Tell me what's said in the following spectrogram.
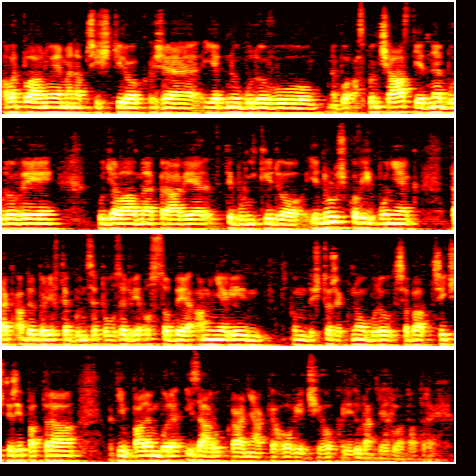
ale plánujeme na příští rok, že jednu budovu, nebo aspoň část jedné budovy uděláme právě ty buňky do jednolůžkových buněk, tak aby byly v té buňce pouze dvě osoby a měli, když to řeknou, budou třeba tři, čtyři patra a tím pádem bude i záruka nějakého většího klidu na těchto patrech.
